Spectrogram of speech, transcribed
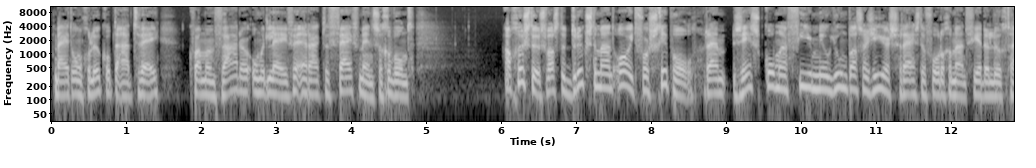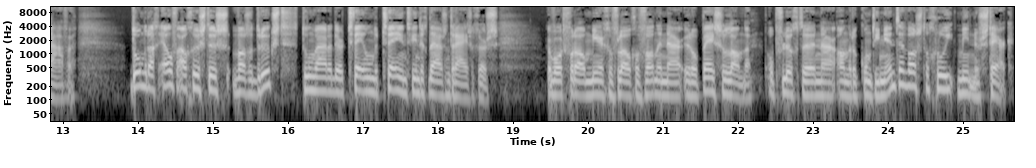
Bij het ongeluk op de A2 kwam een vader om het leven en raakte vijf mensen gewond. Augustus was de drukste maand ooit voor Schiphol. Ruim 6,4 miljoen passagiers reisden vorige maand via de luchthaven. Donderdag 11 augustus was het drukst. Toen waren er 222.000 reizigers. Er wordt vooral meer gevlogen van en naar Europese landen. Op vluchten naar andere continenten was de groei minder sterk.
